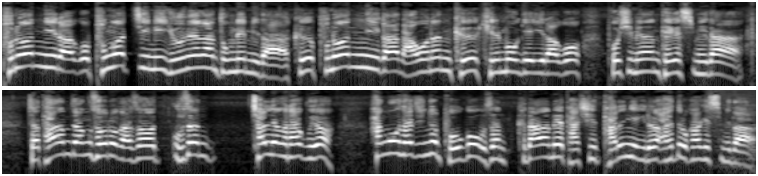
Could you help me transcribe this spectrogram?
분원리라고 붕어찜이 유명한 동네입니다. 그 분원리가 나오는 그 길목이라고 보시면 되겠습니다. 자, 다음 장소로 가서 우선 촬영을 하고요. 항공사진 좀 보고 우선 그 다음에 다시 다른 얘기를 하도록 하겠습니다.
